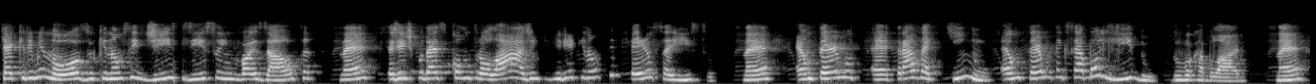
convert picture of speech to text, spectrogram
que é criminoso, que não se diz isso em voz alta, né? Se a gente pudesse controlar, a gente diria que não se pensa isso né? É um termo, é, travequinho, é um termo que tem que ser abolido do vocabulário, né?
